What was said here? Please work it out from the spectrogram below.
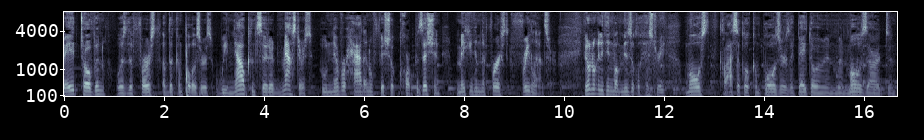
Beethoven was the first of the composers we now considered masters who never had an official court position, making him the first freelancer. If you don't know anything about musical history, most classical composers like Beethoven and Mozart, and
